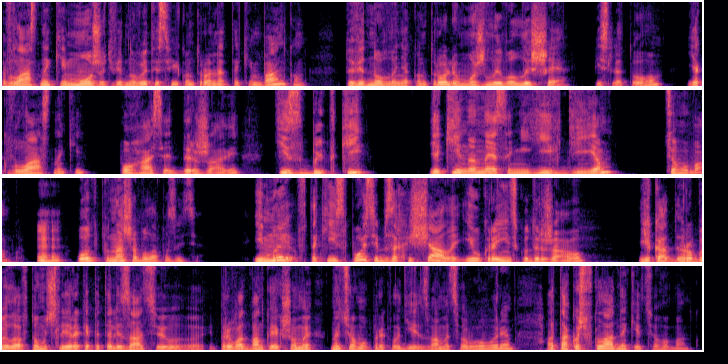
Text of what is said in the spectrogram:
власники можуть відновити свій контроль над таким банком, то відновлення контролю можливо лише після того, як власники погасять державі ті збитки, які нанесені їх діям цьому банку. Угу. От наша була позиція. І ми в такий спосіб захищали і українську державу, яка робила в тому числі рекапіталізацію е, Приватбанку, якщо ми на цьому прикладі з вами це обговорюємо, а також вкладників цього банку.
